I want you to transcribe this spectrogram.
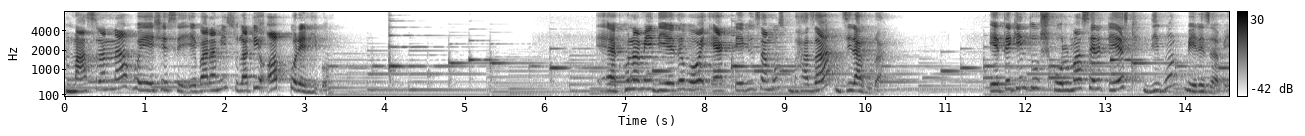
মাছ রান্না হয়ে এসেছে, এবার আমি চুলাটি অফ করে নিব। এখন আমি দিয়ে দেবো এক টেবিল চামচ ভাজা জিরা গুঁড়া। এতে কিন্তু শোল মাছের টেস্ট দ্বিগুণ বেড়ে যাবে।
